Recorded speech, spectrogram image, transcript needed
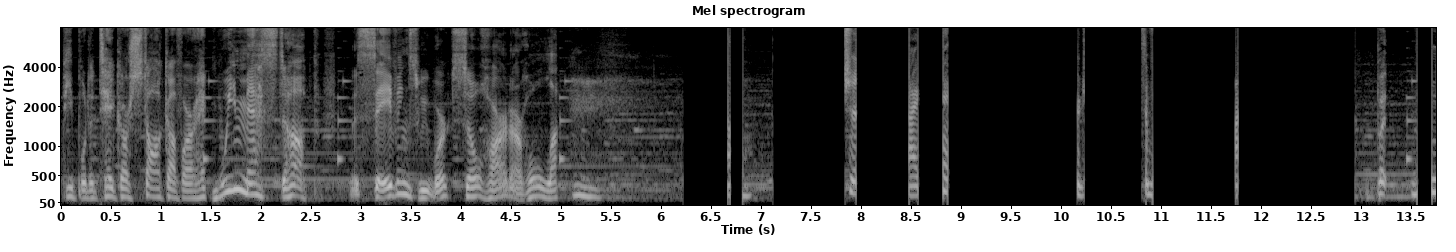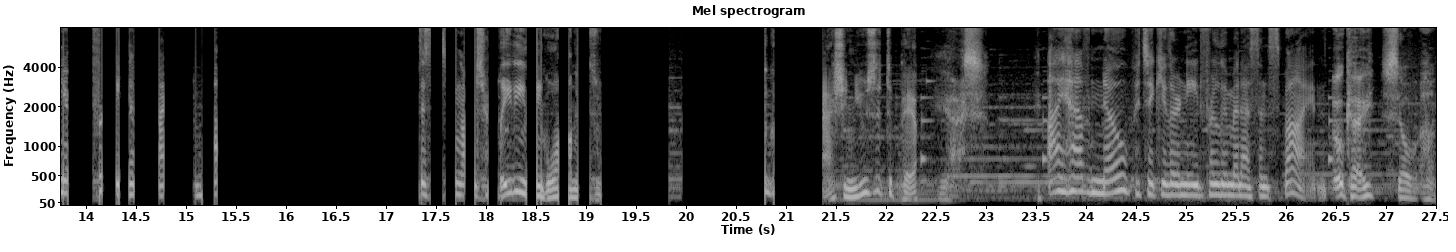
people to take our stock off our head. We messed up. The savings we worked so hard our whole life. Hmm. But Lady Ningguang is cash and use it to pay. yes. I have no particular need for luminescent spines. Okay, so, um,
